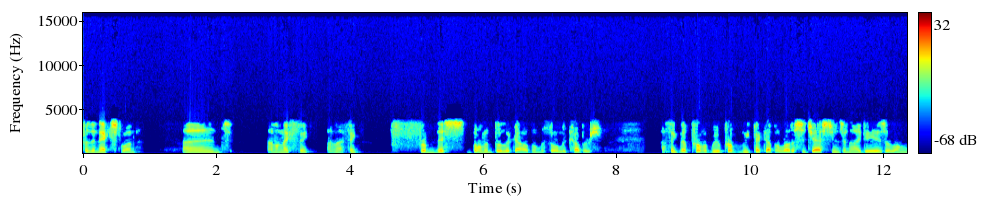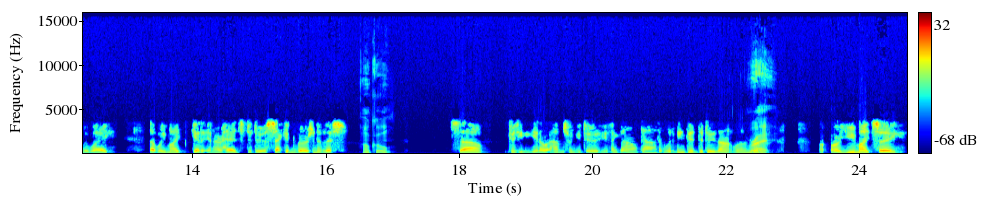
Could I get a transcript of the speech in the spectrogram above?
for the next one, and and I think and I think from this Bonham-Bullock album with all the covers, I think they'll probably we'll probably pick up a lot of suggestions and ideas along the way that we might get it in our heads to do a second version of this. Oh, cool. So, because you, you know what happens when you do it, you think, oh God, it would have been good to do that one, Right. Or, or you might say,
